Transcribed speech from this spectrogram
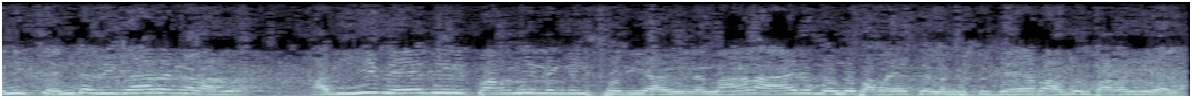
എനിക്ക് എന്റെ വികാരങ്ങളാണ്. അത് ഈ വേദിയിൽ പറഞ്ഞില്ലെങ്കിൽ ശരിയാവില്ല. നാളെ ആരും ഒന്ന് പറയത്തില്ല. മിസ്റ്റർ ജയറാമും പറയുകയല്ല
